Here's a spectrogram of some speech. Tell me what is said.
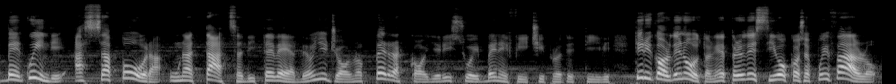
Bene, quindi assapora una tazza di tè verde ogni giorno per raccogliere i suoi benefici protettivi. Ti ricordo inoltre nel periodo estivo cosa puoi farlo?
